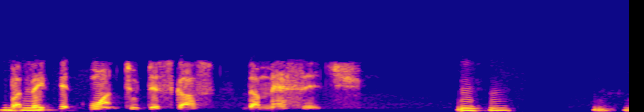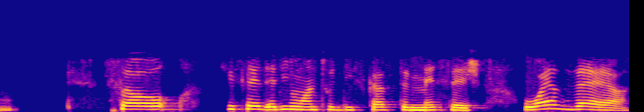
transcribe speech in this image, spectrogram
but Mhm. they didn't want to discuss the message. Mhm. Mhm. So you said they didn't want to discuss the message. Were there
